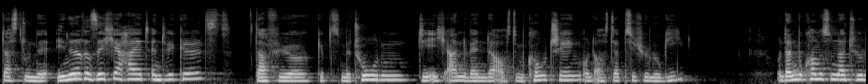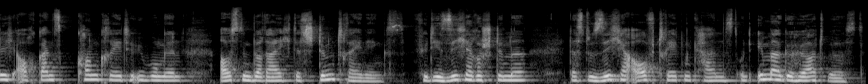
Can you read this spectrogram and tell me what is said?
dass du eine innere Sicherheit entwickelst, Dafür gibt's Methoden, die ich anwende aus dem Coaching und aus der Psychologie. Und dann bekommst du natürlich auch ganz konkrete Übungen aus dem Bereich des Stimmtrainings für die sichere Stimme, dass du sicher auftreten kannst und immer gehört wirst.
